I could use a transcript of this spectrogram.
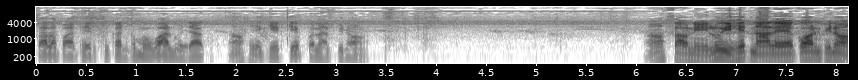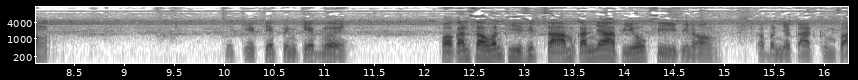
สารพัดเฮ็ดคือกันกับมื้อวานบ่จัก เอ้าให้เกตเก็บขนาดพี่น้อง เอ้าเสาร์นี้ลุยเฮ็ดนาแลก้อนพี่น้องนี่เก็บเก็บเป็นเก็บเลย พอกันเสาร์วันที่สิบสามกันยาปีหกสี่พี่น้องกับบรรยากาศคึมฟ้า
